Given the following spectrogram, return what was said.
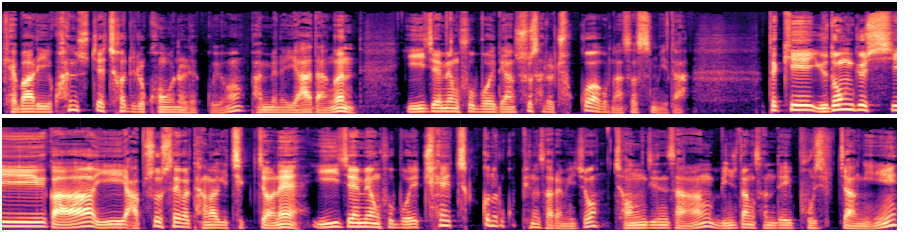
개발이익 환수제 처리를 공언을 했고요. 반면에 야당은 이재명 후보에 대한 수사를 촉구하고 나섰습니다. 특히 유동규 씨가 이 압수수색을 당하기 직전에 이재명 후보의 최측근으로 꼽히는 사람이죠. 정진상 민주당 선대위 부실장이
